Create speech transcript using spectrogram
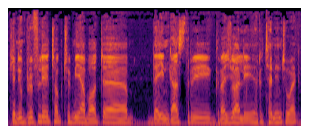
can you briefly talk to me about uh, the industry gradually returning to work?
